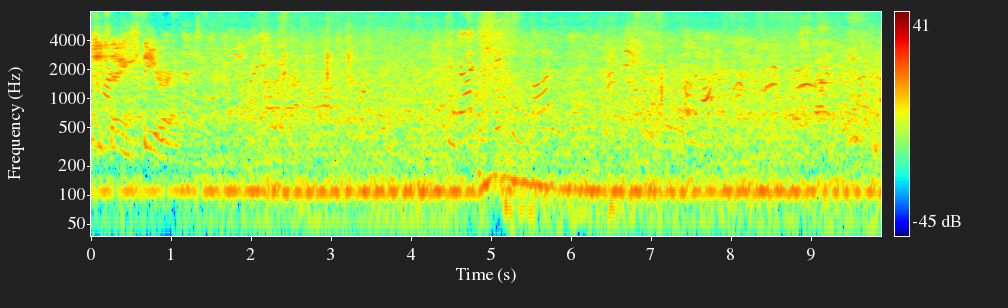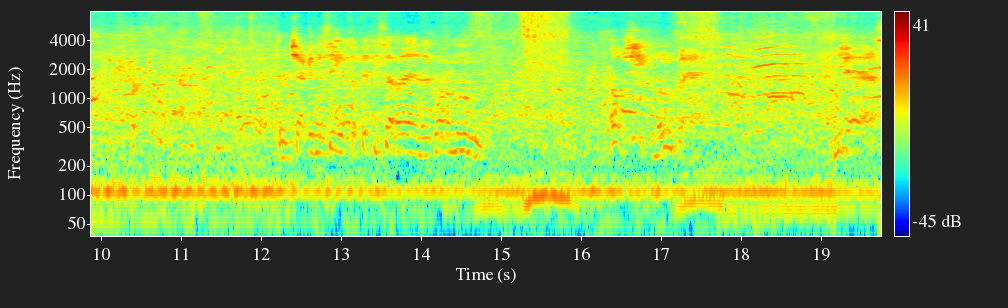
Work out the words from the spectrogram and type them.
Uh-oh, she's saying up. They're checking to see if the 57N is going to move. Oh, she's moving. Yes.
